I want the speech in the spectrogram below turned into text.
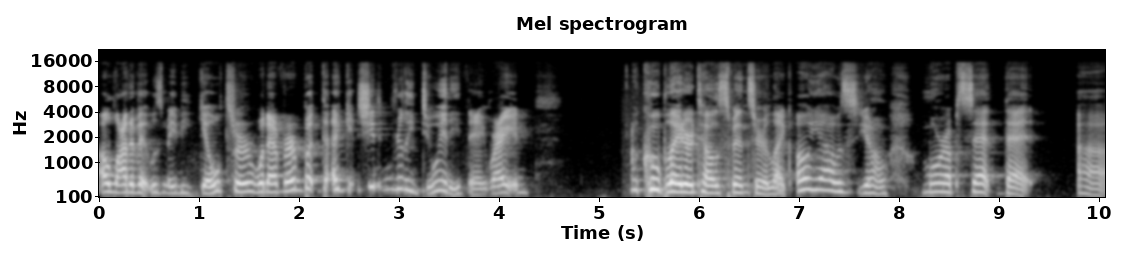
a lot of it was maybe guilt or whatever. But again, she didn't really do anything, right? And Coop later tells Spencer like, "Oh yeah, I was you know more upset that uh,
